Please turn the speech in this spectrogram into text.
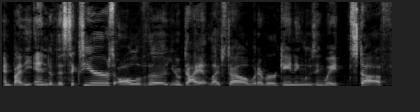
And by the end of the six years, all of the, you know, diet, lifestyle, whatever, gaining, losing weight stuff,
